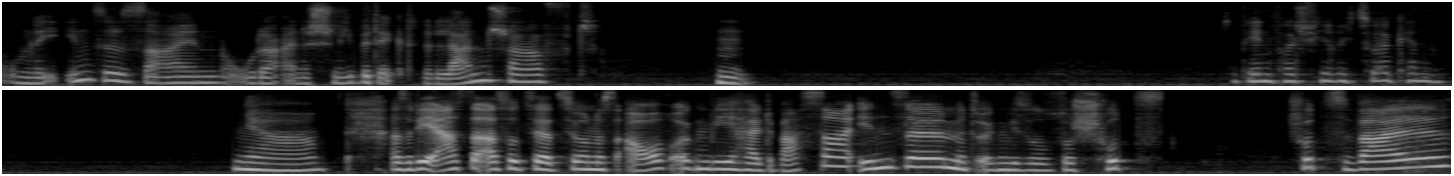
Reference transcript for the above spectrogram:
um eine Insel sein oder eine schneebedeckte Landschaft? Hm. Ist auf jeden Fall schwierig zu erkennen. Ja, also die erste Assoziation ist auch irgendwie halt Wasser, Insel mit irgendwie so, so Schutz, Schutzwall.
